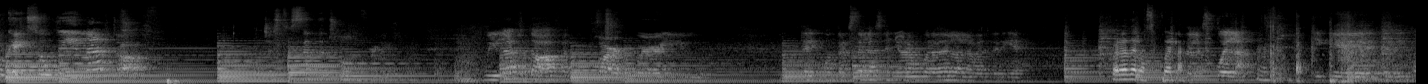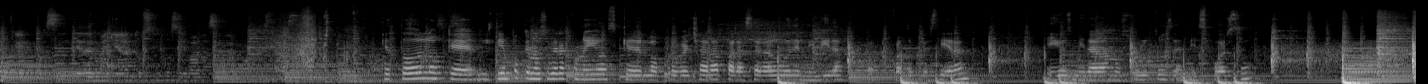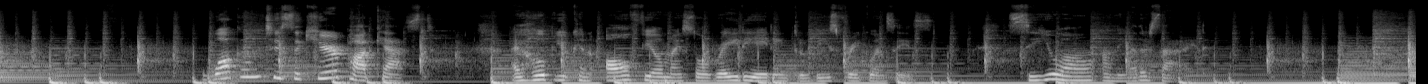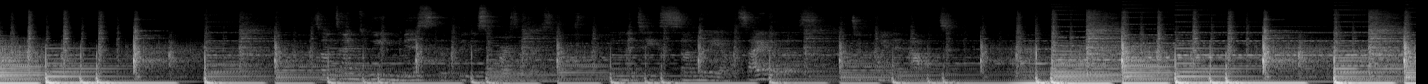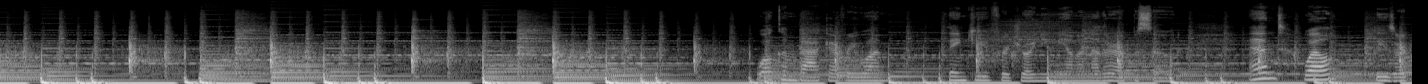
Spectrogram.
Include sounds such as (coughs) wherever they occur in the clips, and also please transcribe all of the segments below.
Okay, so we left off, just to set the tone for you. We left off at the part where you te encontraste a la señora fuera de la lavandería, Fuera de la escuela. de la escuela, y que te dijo que pues el día de mañana tus hijos iban a saber por qué estabas. Que todo lo que, el tiempo que no estuviera con ellos, que lo aprovechara para hacer algo de mi vida. para que Cuando crecieran, ellos miraran los frutos de mi esfuerzo. Welcome to Secure Podcast. I hope you can all feel my soul radiating through these frequencies. See you all on the other side.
